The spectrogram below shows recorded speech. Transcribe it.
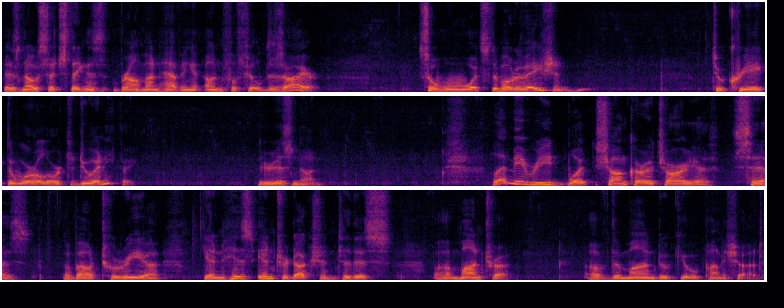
There's no such thing as Brahman having an unfulfilled desire. So what's the motivation to create the world or to do anything? There is none. Let me read what Shankaracharya says about Turiya in his introduction to this uh, mantra of the Mandukya Upanishad.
